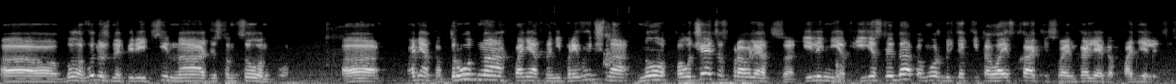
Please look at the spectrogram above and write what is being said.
э, было вынуждено перейти на дистанционку. Э, понятно, трудно, понятно, непривычно, но получается справляться или нет? И если да, то, может быть, какие-то лайфхаки своим коллегам поделитесь.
